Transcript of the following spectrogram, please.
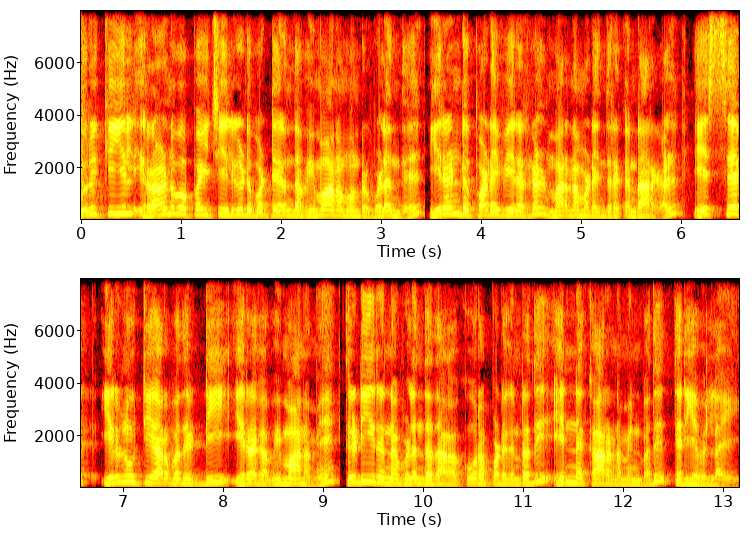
துருக்கியில் இராணுவ பயிற்சியில் ஈடுபட்டிருந்த விமானம் ஒன்று விழுந்து இரண்டு படை வீரர்கள் மரணமடைந்திருக்கின்றார்கள். எஸ் எப் இருநூற்றி அறுபது டி இறக விமானமே திடீரென விழுந்ததாக கூறப்படுகின்றது. என்ன காரணம் என்பது தெரியவில்லை.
